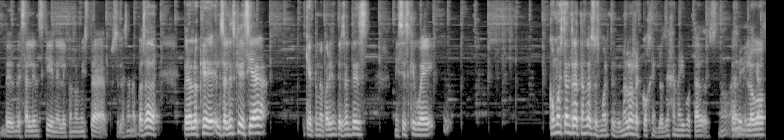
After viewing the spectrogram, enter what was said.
de, de Zelensky en El Economista pues, la semana pasada, pero lo que el Zelensky decía, que me parece interesante, es, me dice, es que, güey, ¿Cómo están tratando a sus muertos? No los recogen, los dejan ahí botados, ¿no? luego,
